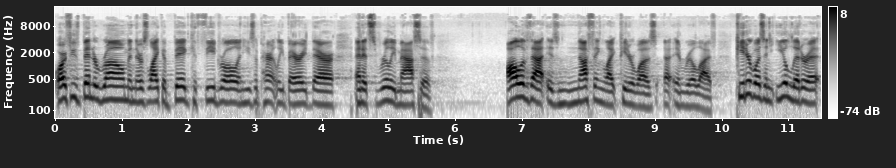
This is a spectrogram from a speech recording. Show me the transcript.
Or if you've been to Rome and there's like a big cathedral and he's apparently buried there and it's really massive. All of that is nothing like Peter was uh, in real life. Peter was an illiterate,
